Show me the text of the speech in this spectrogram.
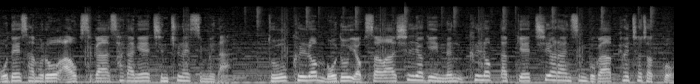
5대3으로 아홉스가 4강에 진출했습니다. 두 클럽 모두 역사와 실력이 있는 클럽답게 치열한 승부가 펼쳐졌고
